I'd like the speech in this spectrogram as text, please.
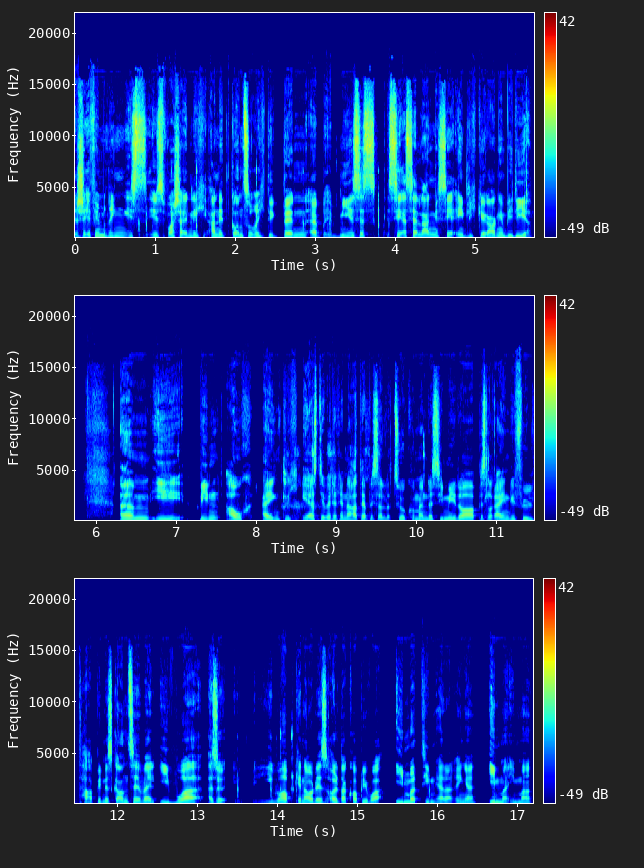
Chef im Ring ist, ist wahrscheinlich auch nicht ganz so richtig, denn äh, mir ist es sehr, sehr lange sehr ähnlich gegangen wie dir. Ähm, ich bin auch eigentlich erst über die Renate ein bisschen dazugekommen, dass ich mich da ein bisschen reingefühlt habe in das Ganze, weil ich war, also ich habe genau das Alter gehabt, ich war immer Team Herr der Ringe, immer, immer.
